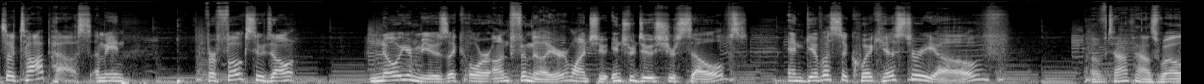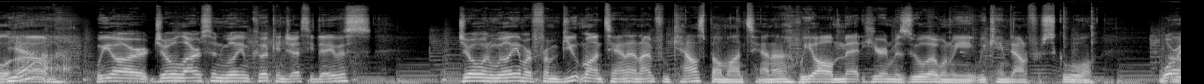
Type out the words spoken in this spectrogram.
so, Top House. I mean, for folks who don't know your music or unfamiliar, why don't you introduce yourselves and give us a quick history of? of Top House. Well, Yeah. um, we are Joe Larson, William Cook, and Jesse Davis. Joe and William are from Butte, Montana, and I'm from Kalispell, Montana. We all met here in Missoula when we, we came down for school. What were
